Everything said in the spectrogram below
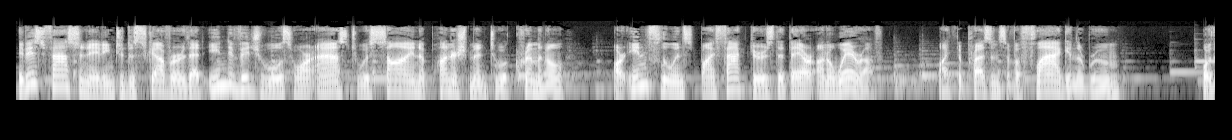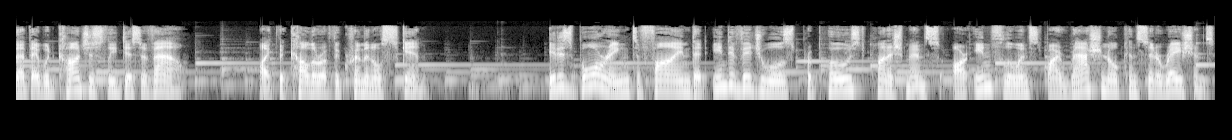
It is fascinating to discover that individuals who are asked to assign a punishment to a criminal are influenced by factors that they are unaware of, like the presence of a flag in the room, or that they would consciously disavow, like the color of the criminal's skin. It is boring to find that individuals' proposed punishments are influenced by rational considerations,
